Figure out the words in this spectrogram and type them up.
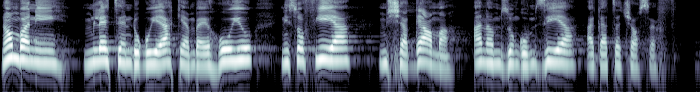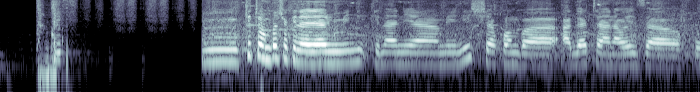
naomba nimlete ndugu yake ambaye huyu ni Sofia Mshagama, anamzungumzia Agatha Joseph. Mm, kitu ambacho kinaniaminisha kwamba Agata anaweza ku,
